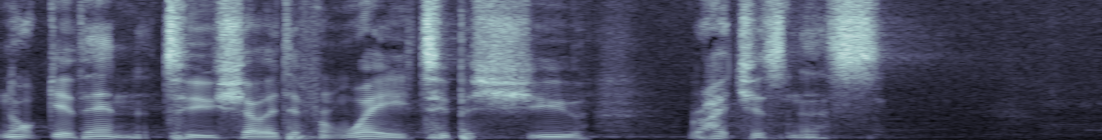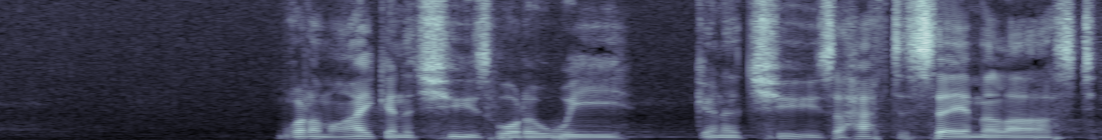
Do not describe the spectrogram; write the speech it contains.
not give in, to show a different way, to pursue righteousness. What am I going to choose? What are we going to choose? I have to say, in the last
